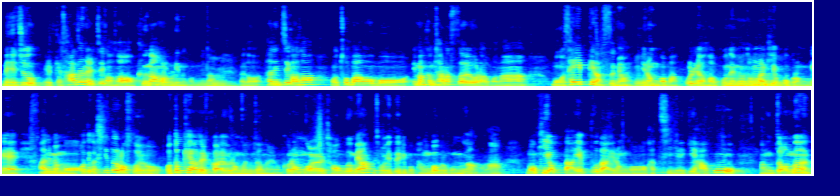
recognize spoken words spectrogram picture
매주 이렇게 사진을 찍어서 근황을 올리는 겁니다. 음. 그래서 사진 찍어서 뭐 초바오 뭐 이만큼 자랐어요라거나 뭐 새잎이 났으면 음. 이런 거 막 올려서 보내면 음. 정말 귀엽고 그런 게 아니면 뭐 어디가 씨들었어요 어떻게 해야 될까요 이런 거 음. 있잖아요 그런 걸 적으면 저희들이 뭐 방법을 공유하거나 뭐 귀엽다 예쁘다 이런 거 같이 얘기하고 장점은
